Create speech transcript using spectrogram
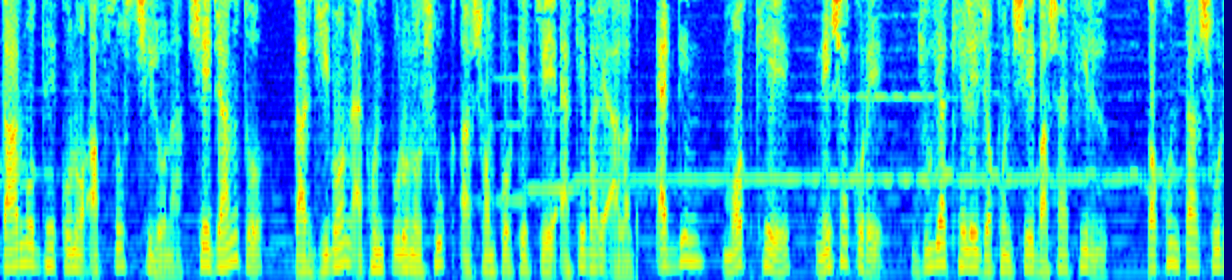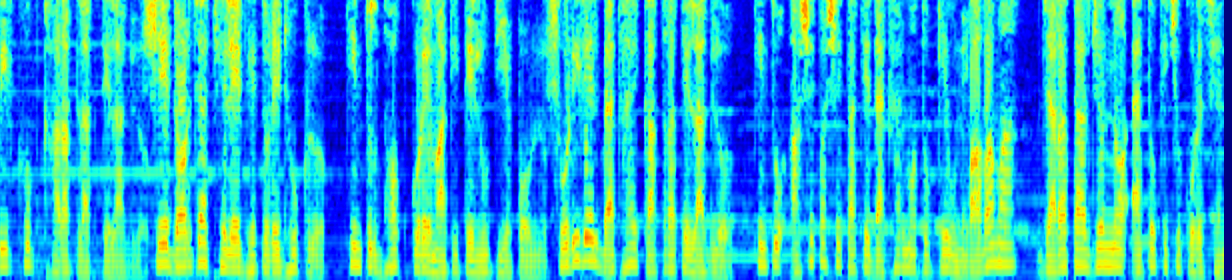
তার মধ্যে কোনো আফসোস ছিল না। সে জানত তার জীবন এখন পুরনো সুখ আর সম্পর্কের চেয়ে একেবারে আলাদা। একদিন মদ খেয়ে নেশা করে জুয়া খেলে যখন সে বাসায় ফিরল, তখন তার শরীর খুব খারাপ লাগতে লাগল। সে দরজা ঠেলে ভেতরে ঢুকল, কিন্তু ধপ করে মাটিতে লুটিয়ে পড়ল। শরীরের ব্যথায় কাতরাতে লাগল, কিন্তু আশেপাশে তাকে দেখার মতো কেউ নেই। বাবা মা, যারা তার জন্য এত কিছু করেছেন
